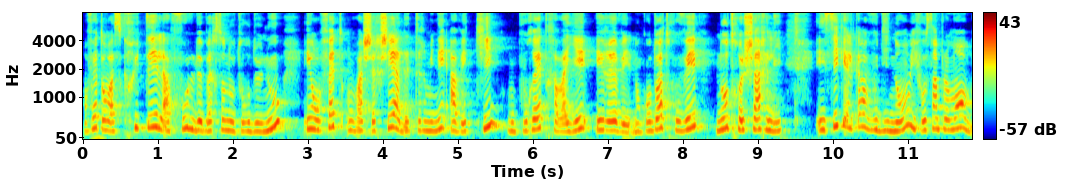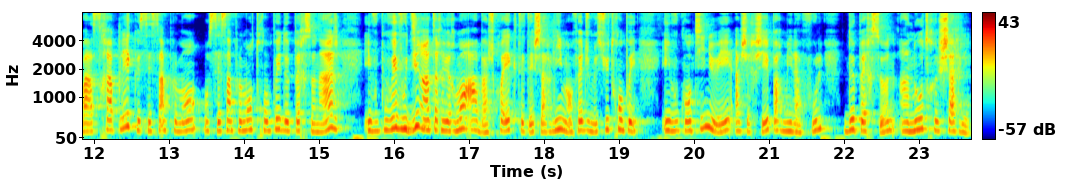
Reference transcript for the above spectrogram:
En fait, on va scruter la foule de personnes autour de nous et en fait, on va chercher à déterminer avec qui on pourrait travailler et rêver. Donc, on doit trouver notre Charlie et si quelqu'un vous dit non, il faut simplement bah, se rappeler que c'est simplement, on s'est simplement trompé de personnage et vous pouvez vous dire intérieurement, ah bah je croyais que c'était Charlie, mais en fait je me suis trompé. Et vous continuez à chercher parmi la foule de personnes un autre Charlie.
